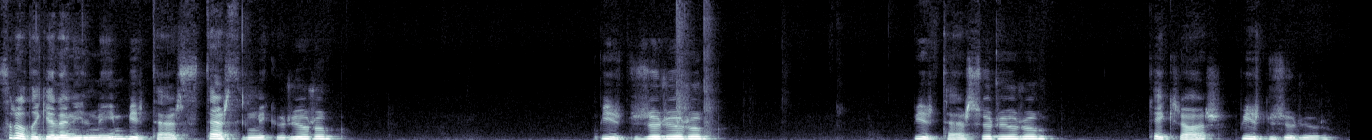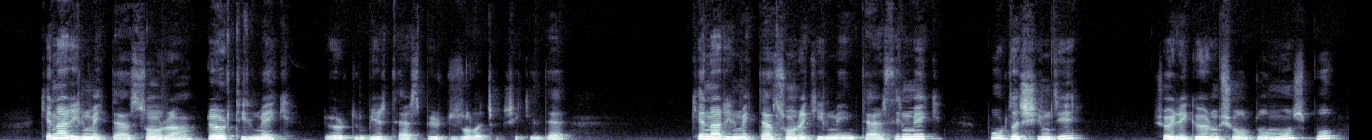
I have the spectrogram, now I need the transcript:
Sırada gelen ilmeğim bir ters. Ters ilmek örüyorum. Bir düz örüyorum. Bir ters örüyorum. Tekrar bir düz örüyorum. Kenar ilmekten sonra 4 ilmek ördüm. Bir ters bir düz olacak şekilde. Kenar ilmekten sonraki ilmeğim ters ilmek. Burada şimdi şöyle görmüş olduğumuz bu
